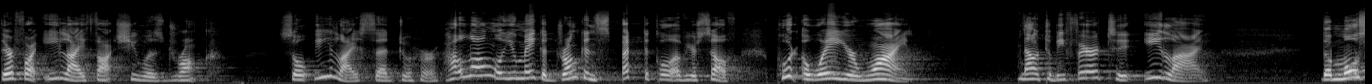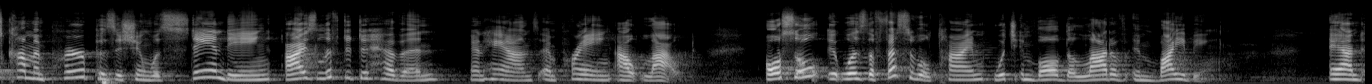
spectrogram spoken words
Therefore, Eli thought she was drunk. So Eli said to her, How long will you make a drunken spectacle of yourself? Put away your wine. Now, to be fair to Eli, the most common prayer position was standing, eyes lifted to heaven, and hands, and praying out loud. Also, it was the festival time, which involved a lot of imbibing. And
